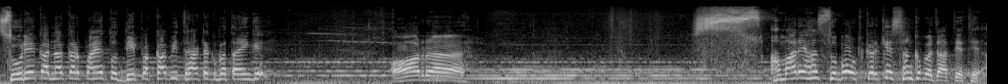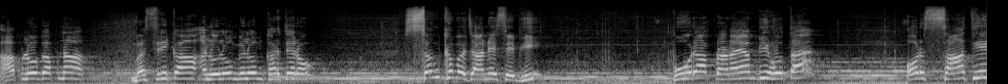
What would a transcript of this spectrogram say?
सूर्य का न कर पाए तो दीपक का भी त्राटक बताएँगे। और हमारे यहाँ सुबह उठ करके शंख बजाते थे। आप लोग अपना भस्त्री का अनुलोम विलोम करते रहो। शंख बजाने से भी पूरा प्राणायाम भी होता है और साथ ही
